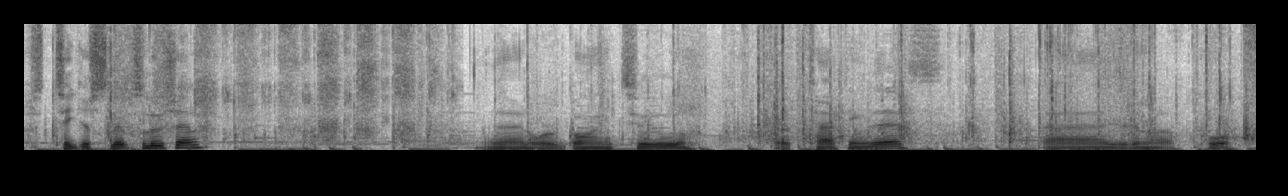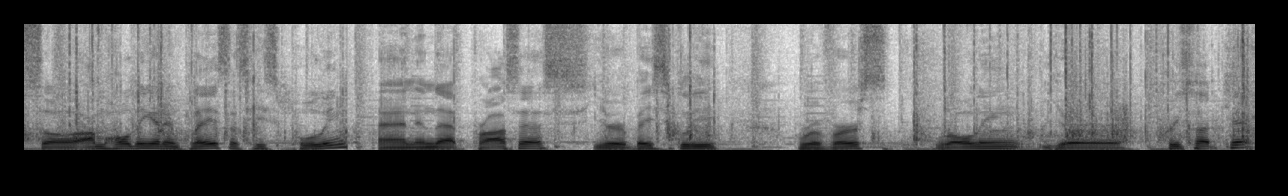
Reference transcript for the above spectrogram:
Just take your slip solution and then we're going to start tacking this and you're gonna pull so i'm holding it in place as he's pulling and in that process you're basically reverse rolling your pre-cut kit.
